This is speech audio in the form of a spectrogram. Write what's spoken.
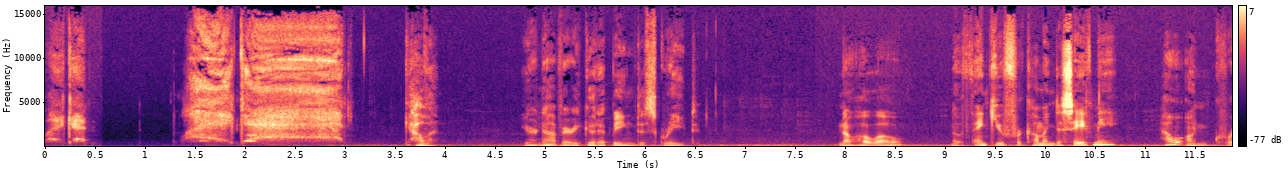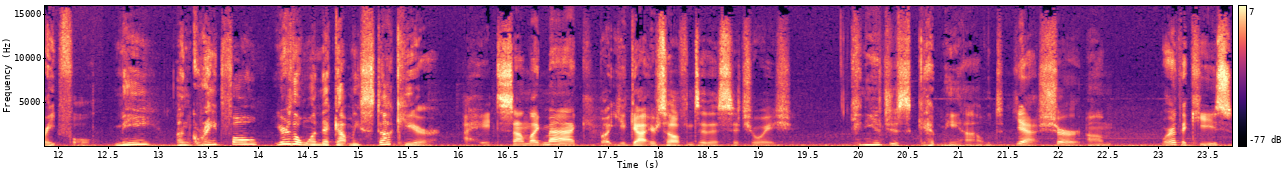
Laken. Laken. Calvin, you're not very good at being discreet. No hello? No thank you for coming to save me? How ungrateful. Me? Ungrateful? You're the one that got me stuck here. I hate to sound like Mack, but you got yourself into this situation. Can you just get me out? Yeah, sure. Um, where are the keys?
